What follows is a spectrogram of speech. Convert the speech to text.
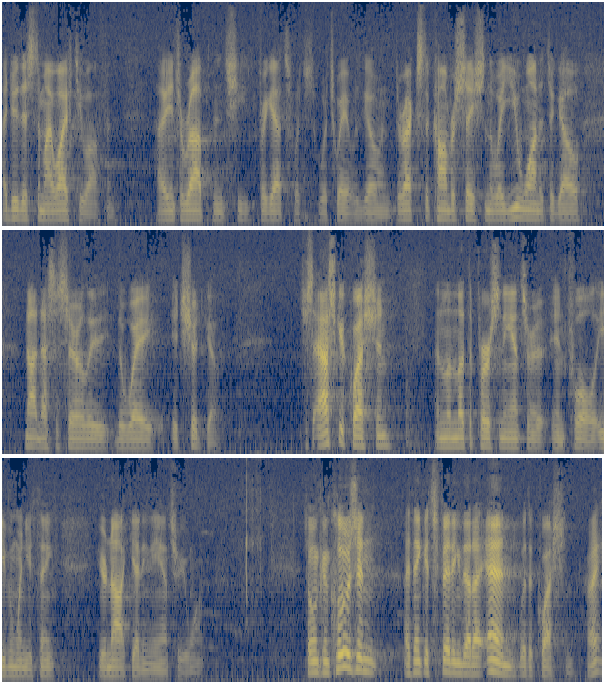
I do this to my wife too often. I interrupt and she forgets which, which way it was going. Directs the conversation the way you want it to go, not necessarily the way it should go. Just ask your question and then let the person answer it in full, even when you think you're not getting the answer you want. So, in conclusion, I think it's fitting that I end with a question, right?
